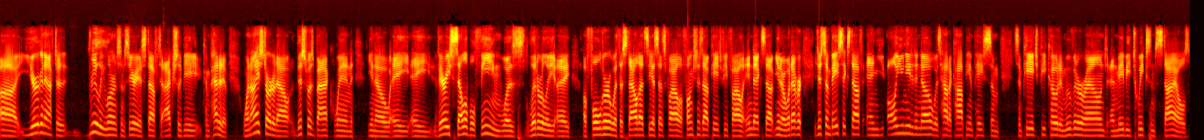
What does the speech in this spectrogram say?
uh, you're going to have to really learn some serious stuff to actually be competitive. When I started out, this was back when, you know, a, a very sellable theme was literally a, a folder with a style.css file, a functions.php file, index. you know, whatever, just some basic stuff. And you, all you needed to know was how to copy and paste some, some PHP code and move it around and maybe tweak some styles.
